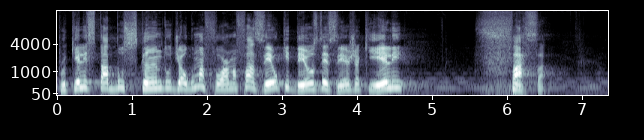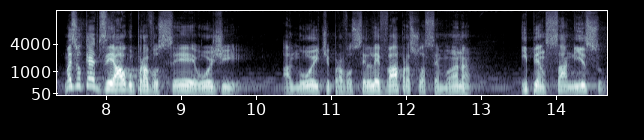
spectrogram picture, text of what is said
porque ele está buscando, de alguma forma, fazer o que Deus deseja que ele faça. Mas eu quero dizer algo para você hoje à noite, para você levar para a sua semana e pensar nisso.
